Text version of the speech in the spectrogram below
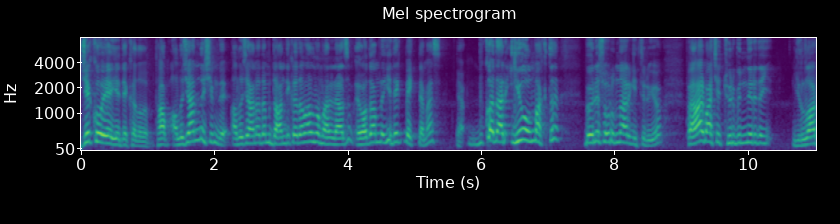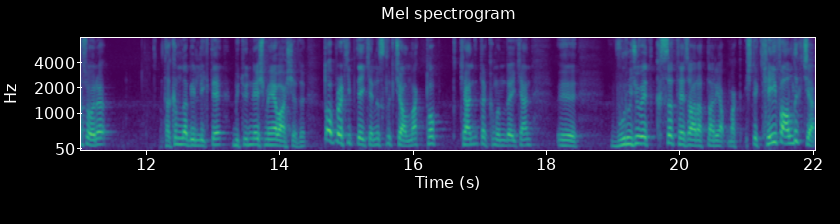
Ceko'ya yedek alalım. Tamam alacaksın da şimdi. Alacağın adamı dandik adam almaman lazım. E o adam da yedek beklemez. Ya, bu kadar iyi olmak da böyle sorunlar getiriyor. Fenerbahçe tribünleri de yıllar sonra takımla birlikte bütünleşmeye başladı. Top rakipteyken ıslık çalmak, top kendi takımındayken e, vurucu ve kısa tezahüratlar yapmak. İşte keyif aldıkça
